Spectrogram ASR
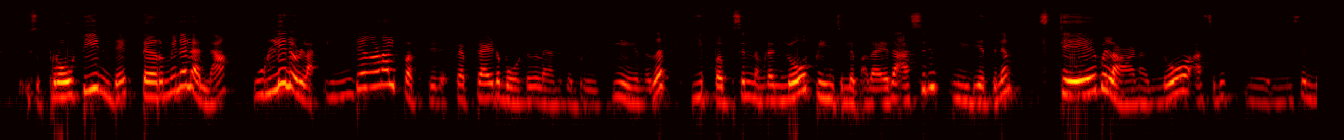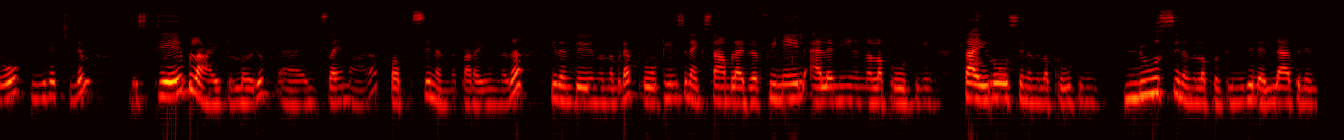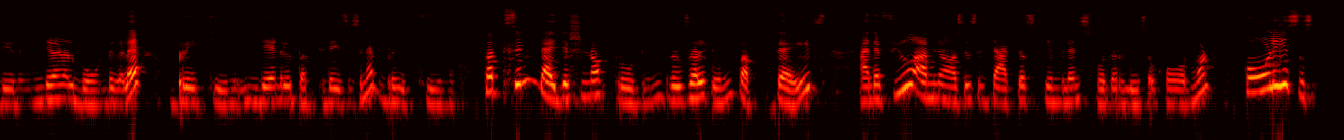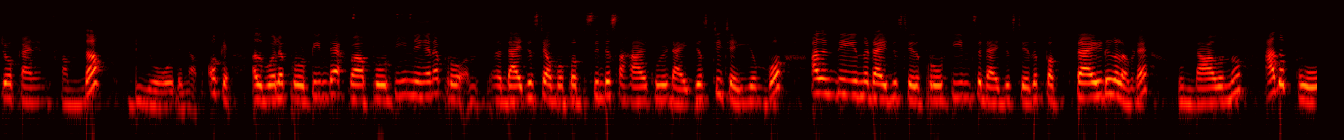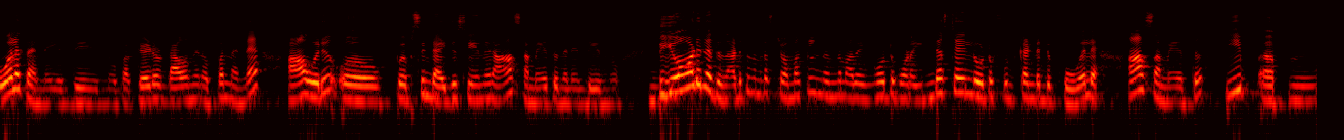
പ്രോട്ടീനിന്റെ ടെർമിനൽ അല്ല ഉള്ളിലുള്ള ഇന്റേണൽ പെപ്റ്റൈഡ് പെപ്റ്റൈഡ് ബോണ്ടുകളാണ് ഇത് ബ്രേക്ക് ചെയ്യുന്നത്. ഈ പെപ്സിൻ നമ്മുടെ ലോ പി എച്ചിലും അതായത് അസിഡിക് മീഡിയത്തിലും സ്റ്റേബിൾ ആണ്. Low acidic means low P എച്ചിലും stable ആയിട്ടുള്ള ഒരു എൻസൈമാണ് പെപ്സിൻ എന്ന് പറയുന്നത്. ഇതെന്ത് ചെയ്യുന്നു? നമ്മുടെ പ്രോട്ടീൻസിന് എക്സാമ്പിൾ ആയിട്ട് ഫിനൈൽ അലനീൻ എന്നുള്ള പ്രോട്ടീൻ തൈറോസിൻ എന്നുള്ള പ്രോട്ടീൻ ലൂസിൻ എന്നുള്ള പ്രോട്ടീൻ ഇതിലെല്ലാത്തിനും എന്ത് ചെയ്യുന്നു? ഇന്റേണൽ ബോണ്ടുകളെ ബ്രേക്ക് ചെയ്യുന്നു. ഇന്റേണൽ പെപ്റ്റിഡൈസസിനെ ബ്രേക്ക് ചെയ്യുന്നു. Pepsin digestion of protein result in peptides and a few amino acids which act as stimulants for the release of hormone. Cholecystokinin from the duodenum okay അതുപോലെ പ്രോട്ടീന്റെ protein ഇങ്ങനെ digest ആകുമ്പോൾ പെപ്സിന്റെ സഹായത്തോടെ digest ചെയ്യുമ്പോൾ അതെന്ത് ചെയ്യുന്നു? ഡൈജസ്റ്റ് ചെയ്ത് പ്രോട്ടീൻസ് ഡൈജസ്റ്റ് ചെയ്ത് പെപ്റ്റൈഡുകൾ അവിടെ ഉണ്ടാകുന്നു. അതുപോലെ തന്നെ എന്ത് ചെയ്യുന്നു? പെപ്റ്റൈഡ് ഉണ്ടാകുന്നതിനൊപ്പം തന്നെ ആ ഒരു പെപ്സിൻ ഡൈജസ്റ്റ് ചെയ്യുന്നതിന് ആ സമയത്ത് തന്നെ എന്ത് ചെയ്യുന്നു? ഡിയോഡിനത്തിൽ നിന്ന് അടുത്ത് നമ്മുടെ സ്റ്റൊമക്കിൽ നിന്നും അത് എങ്ങോട്ട് പോകണം? ഇൻഡസ്റ്റൈനിലോട്ട് ഫുഡ് കണ്ടന്റ് പോകും അല്ലേ? ആ സമയത്ത് ഈ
